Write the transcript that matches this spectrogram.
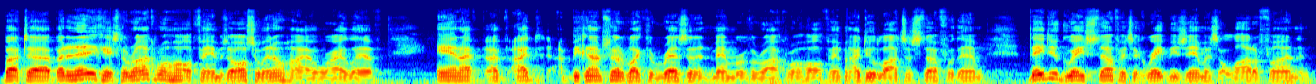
But uh, but in any case, the Rock and Roll Hall of Fame is also in Ohio where I live, and I've, I've, I've become sort of like the resident member of the Rock and Roll Hall of Fame. I do lots of stuff with them. They do great stuff. It's a great museum. It's a lot of fun. And,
